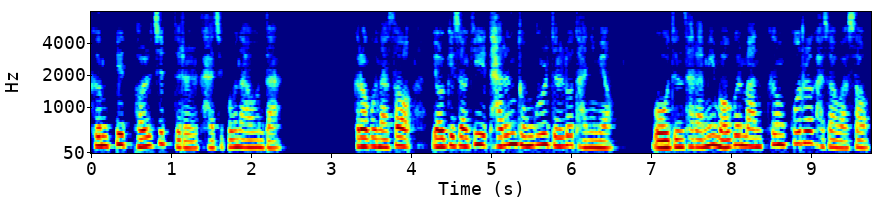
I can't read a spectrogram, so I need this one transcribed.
금빛 벌집들을 가지고 나온다. 그러고 나서 여기저기 다른 동굴들로 다니며 모든 사람이 먹을 만큼 꿀을 가져와서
